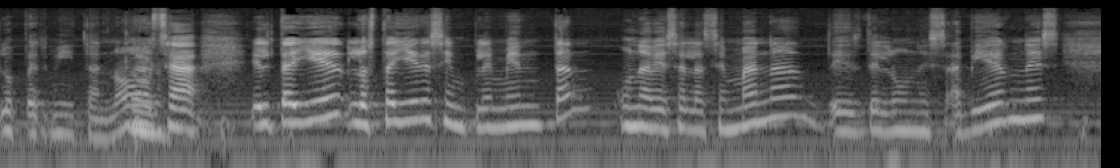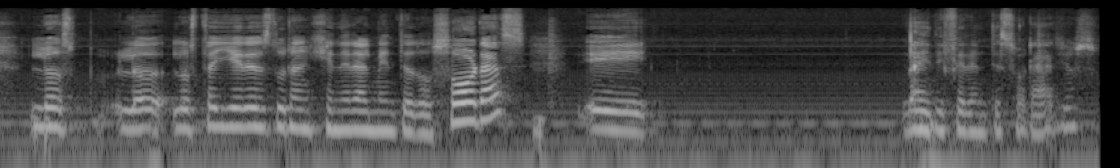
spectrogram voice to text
lo permita, ¿no? O sea, el taller, los talleres se implementan una vez a la semana, desde lunes a viernes. Los, los talleres duran generalmente dos horas. Eh, hay diferentes horarios,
